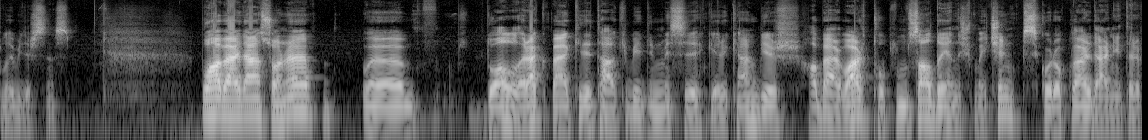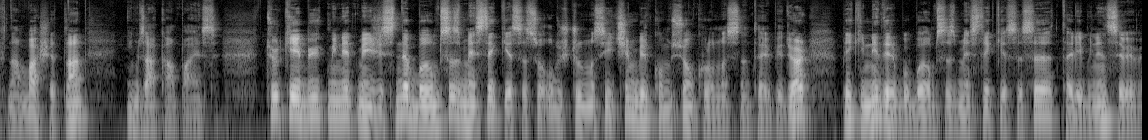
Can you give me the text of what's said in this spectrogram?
bulabilirsiniz. Bu haberden sonra e, doğal olarak belki de takip edilmesi gereken bir haber var. Toplumsal dayanışma için Psikologlar Derneği tarafından başlatılan imza kampanyası. Türkiye Büyük Millet Meclisi'nde bağımsız meslek yasası oluşturulması için bir komisyon kurulmasını talep ediyor. Peki nedir bu bağımsız meslek yasası talebinin sebebi?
